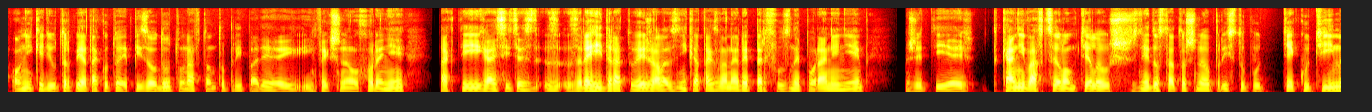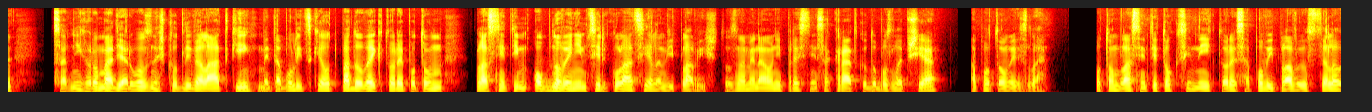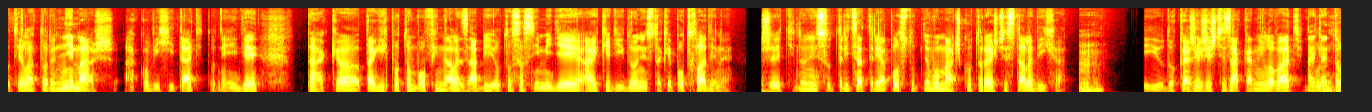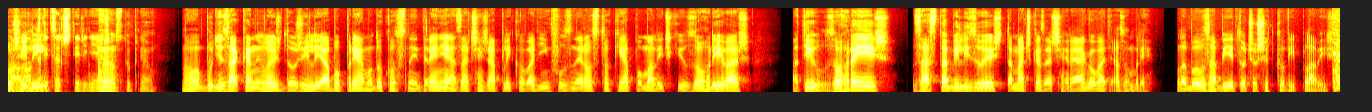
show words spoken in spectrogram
oni keď utrpia takúto epizódu, tu na v tomto prípade hej, infekčné ochorenie, tak ty ich aj síce zrehydratuješ, ale vzniká tzv. reperfúzne poranenie, že tie tkaniva v celom tele už z nedostatočného prístupu tekutín sa v nich hromadia rôzne škodlivé látky, metabolické odpadové, ktoré potom vlastne tým obnovením cirkulácie len vyplavíš. To znamená, oni presne sa krátkodobo zlepšia a potom je zle potom vlastne tie toxiny, ktoré sa povyplavujú z celého tela, ktoré nemáš ako vychytať, to nejde, tak, eh, tak ich potom vo finále zabijú. To sa s nimi deje, aj keď ich donesú také podchladené. Že ti donesú 33,5 stupňovú mačku, ktorá ešte stále dýcha. Uh-huh. Ty ju dokážeš ešte zakanilovať. Aj tento dožili, 34 niečo stupňov. No, buď ju zakaniluješ do žily alebo priamo do kostnej drene a začneš aplikovať infúzne roztoky a pomaličky ju zohrievaš. A ty ju zohreješ, zastabilizuješ, tá mačka začne reagovať a zomrie. Lebo zabije to, čo všetko vyplavíš.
